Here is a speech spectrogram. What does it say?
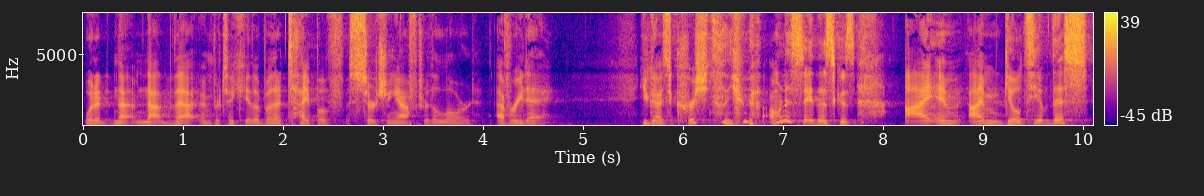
What a, not, not that in particular, but a type of searching after the Lord every day. You guys, Christian, you, I'm going to say this because I am I'm guilty of this.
